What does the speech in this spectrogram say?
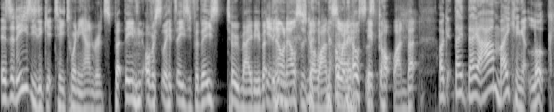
Is it easy to get T twenty hundreds? But then obviously it's easy for these two maybe. But Yeah, no one else has got one, No so one else has if- got one. But like they they are making it look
